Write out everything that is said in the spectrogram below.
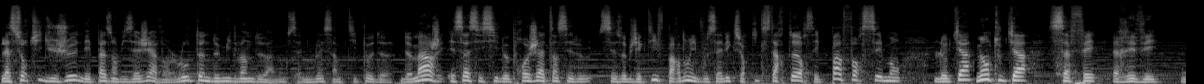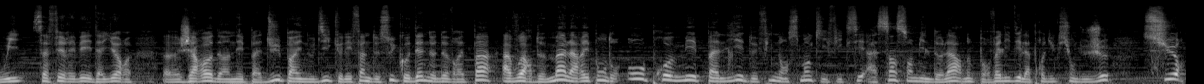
La sortie du jeu n'est pas envisagée avant l'automne 2022, hein, donc ça nous laisse un petit peu de, marge, et ça c'est si le projet atteint ses, objectifs, pardon, et vous savez que sur Kickstarter c'est pas forcément le cas, mais en tout cas ça fait rêver. Oui, ça fait rêver. Et d'ailleurs, euh, Jarod n'est pas dupe. Hein, il nous dit que les fans de Suikoden ne devraient pas avoir de mal à répondre au premier palier de financement qui est fixé à 500 000 dollars donc pour valider la production du jeu sur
